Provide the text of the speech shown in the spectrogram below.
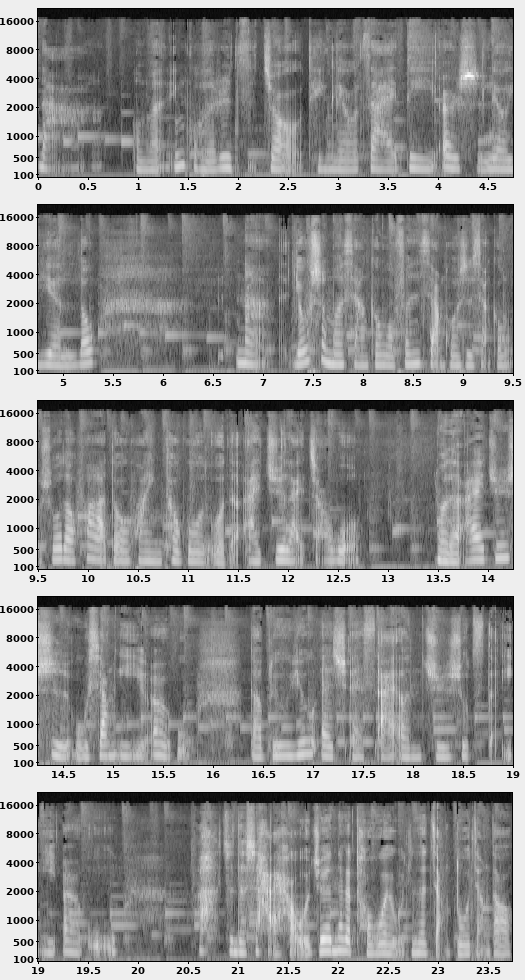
那我们英国的日子就停留在第二十六页喽。那有什么想跟我分享或是想跟我说的话，都欢迎透过我的 IG 来找我。我的 IG 是无香一一二五，W U H S I N G 数字的一一二五啊，真的是还好。我觉得那个头尾我真的讲多讲到，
